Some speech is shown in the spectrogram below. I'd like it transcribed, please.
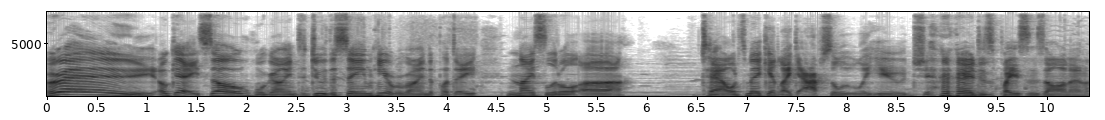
Hooray! Okay, so we're going to do the same here. We're going to put a nice little, uh, tail. Let's make it, like, absolutely huge. just places on him.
